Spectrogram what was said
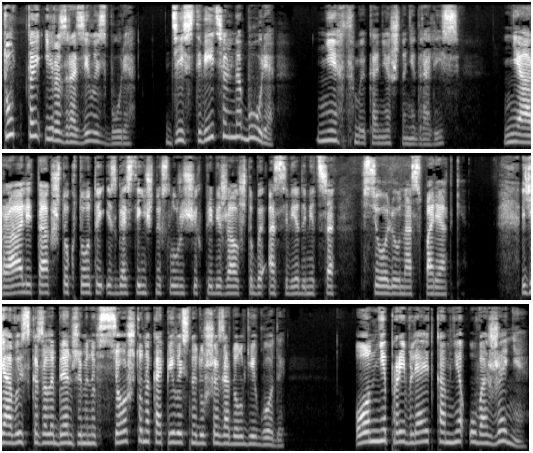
Тут-то и разразилась буря. Действительно буря. Нет, мы, конечно, не дрались. Не орали так, что кто-то из гостиничных служащих прибежал, чтобы осведомиться, все ли у нас в порядке. Я высказала Бенджамину все, что накопилось на душе за долгие годы. Он не проявляет ко мне уважения,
